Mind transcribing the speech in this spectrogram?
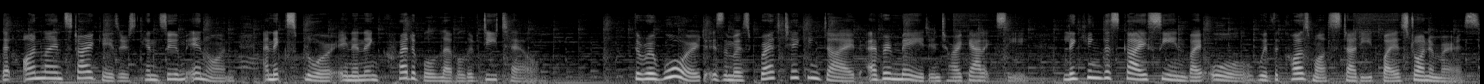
that online stargazers can zoom in on and explore in an incredible level of detail. The reward is the most breathtaking dive ever made into our galaxy, linking the sky seen by all with the cosmos studied by astronomers.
